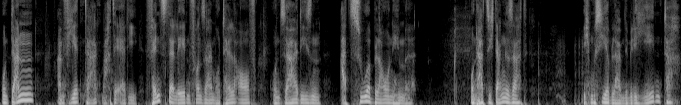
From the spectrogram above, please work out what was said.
und dann am vierten Tag machte er die Fensterläden von seinem Hotel auf und sah diesen azurblauen Himmel und hat sich dann gesagt, ich muss hier bleiben, damit ich jeden Tag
